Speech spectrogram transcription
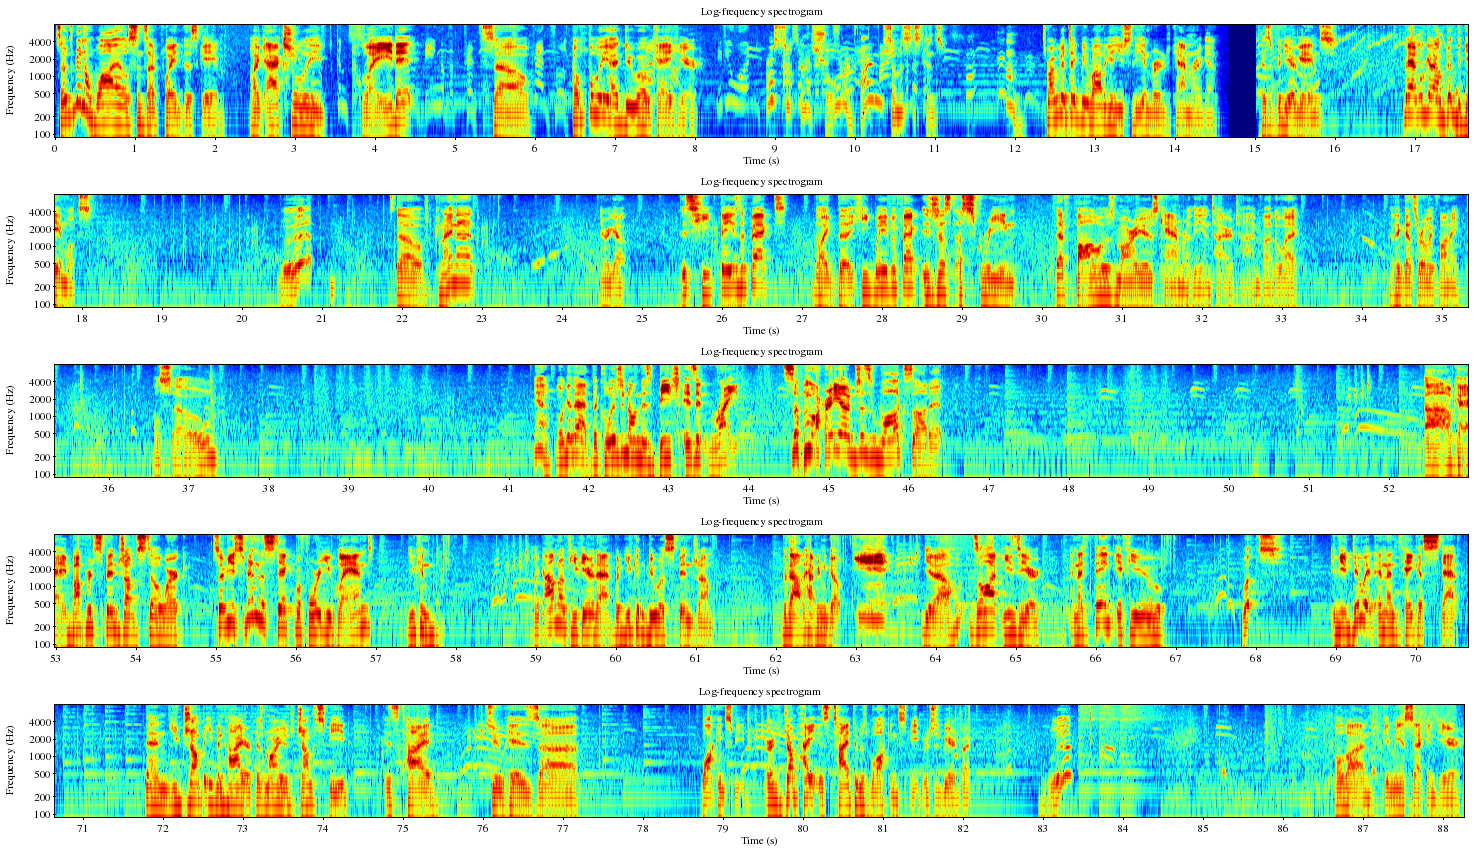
So it's been a while since I've played this game. Like, actually played it. So, hopefully I do okay here. Cross up to that shore and find some assistance. Hmm. It's probably gonna take me a while to get used to the inverted camera again. Because of video games. Man, look at how good the game looks. Whoop. So, can I not... There we go. This heat phase effect, like the heat wave effect, is just a screen that follows Mario's camera the entire time, by the way. I think that's really funny. Also... Yeah, look at that. The collision on this beach isn't right. So Mario just walks on it. Ah, okay. Buffered spin jumps still work. So if you spin the stick before you land, you can... Like, I don't know if you hear that, but you can do a spin jump without having to go, eh, you know? It's a lot easier. And I think if you... Whoops. If you do it and then take a step, then you jump even higher because Mario's jump speed is tied to his uh, walking speed. Or his jump height is tied to his walking speed, which is weird, but... Whoop. Hold on, give me a second here.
